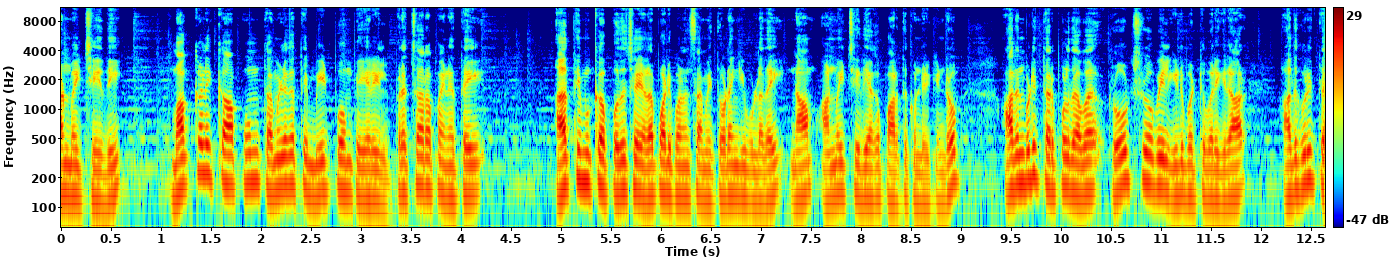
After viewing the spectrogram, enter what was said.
அண்மை செய்தி. மக்களை காப்போம் தமிழகத்தை மீட்போம் பெயரில் பிரச்சார பயணத்தை அதிமுக பொதுச்செயல் எடப்பாடி பழனிசாமி தொடங்கி உள்ளதை நாம் அண்மை செய்தியாக பார்த்து கொண்டிருக்கின்றோம். அதன்படி தற்பொழுது அவர் ரோட் ஷோவில் ஈடுபட்டு வருகிறார். அது குறித்த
